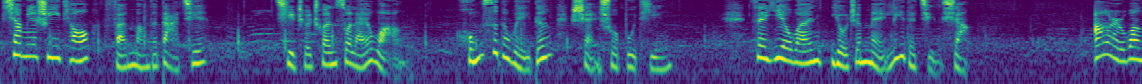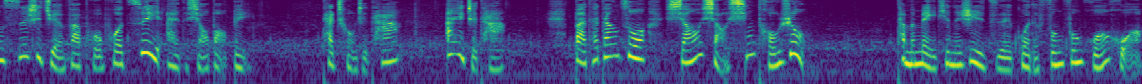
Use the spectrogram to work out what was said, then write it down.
下面是一条繁忙的大街，汽车穿梭来往，红色的尾灯闪烁不停，在夜晚有着美丽的景象。阿尔旺斯是卷发婆婆最爱的小宝贝，她宠着她，爱着她，把她当做小小心头肉。他们每天的日子过得风风火火，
